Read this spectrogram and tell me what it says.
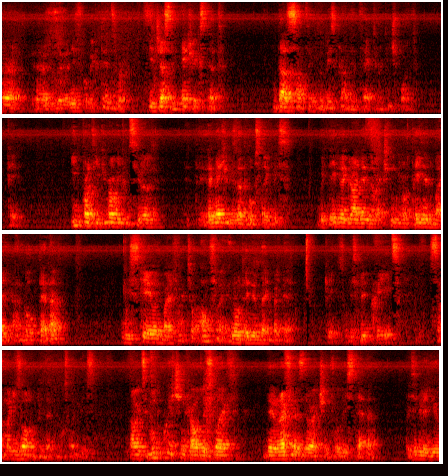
uh, uh, the anisotropic tensor is just a matrix that does something to this gradient vector at each point. Okay. In particular, we consider a matrix that looks like this. We take the gradient direction, rotate it by angle theta, we scale it by a factor alpha and rotate it by, by theta. Okay, so basically it creates some anisotropy that looks like this. Now it's a good question how to select the reference direction for this theta. Basically you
